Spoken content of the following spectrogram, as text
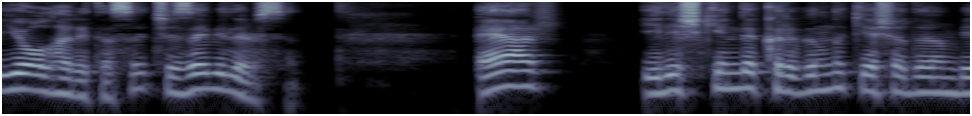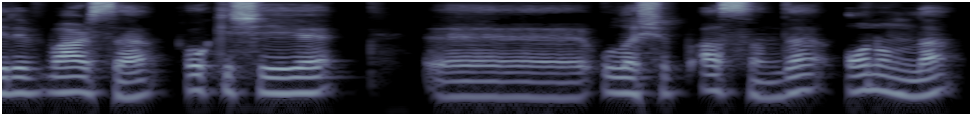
bir yol haritası çizebilirsin. Eğer ilişkinde kırgınlık yaşadığın biri varsa o kişiye e, ulaşıp aslında onunla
